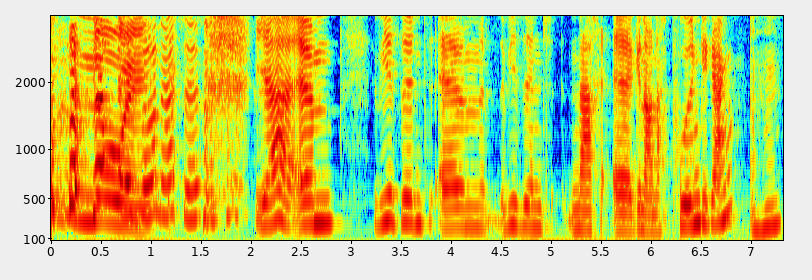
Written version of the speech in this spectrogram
no von einer Person hatte. Ja, ähm, wir sind, ähm, wir sind nach, äh, genau, nach Polen gegangen, mhm.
